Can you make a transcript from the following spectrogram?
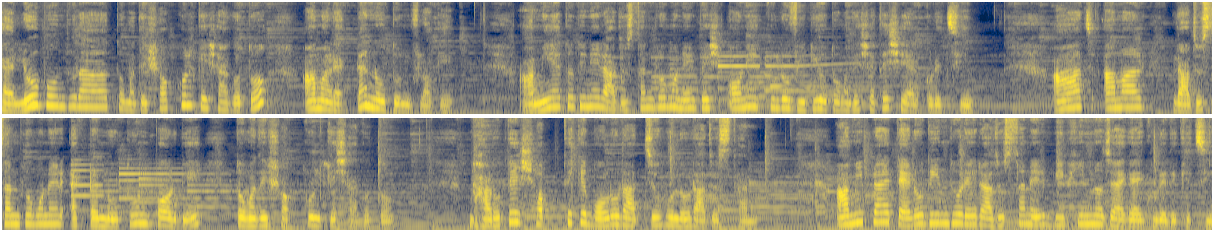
হ্যালো বন্ধুরা, তোমাদের সকলকে স্বাগত আমার একটা নতুন ভ্লগে আমি এতদিনে রাজস্থান ভ্রমণের বেশ অনেকগুলো ভিডিও তোমাদের সাথে শেয়ার করেছি। আজ আমার রাজস্থান ভ্রমণের একটা নতুন পর্বে তোমাদের সকলকে স্বাগত। ভারতের সব থেকে বড় রাজ্য হলো রাজস্থান। আমি প্রায় তেরো দিন ধরে রাজস্থানের বিভিন্ন জায়গায় ঘুরে দেখেছি।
